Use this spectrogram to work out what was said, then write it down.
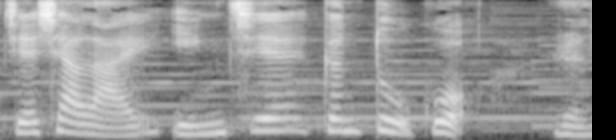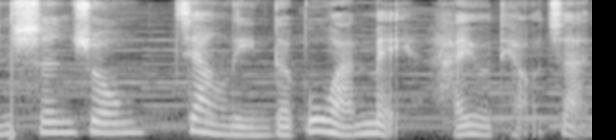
接下来迎接跟度过人生中降临的不完美还有挑战。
